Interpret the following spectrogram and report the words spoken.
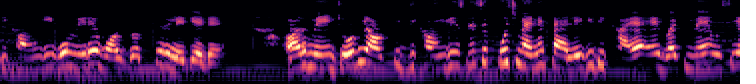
दिखाऊँगी वो मेरे वार्डरोब से रिलेटेड है। और मैं जो भी आउटफिट दिखाऊँगी उसमें से कुछ मैंने पहले भी दिखाया है बट मैं उसे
